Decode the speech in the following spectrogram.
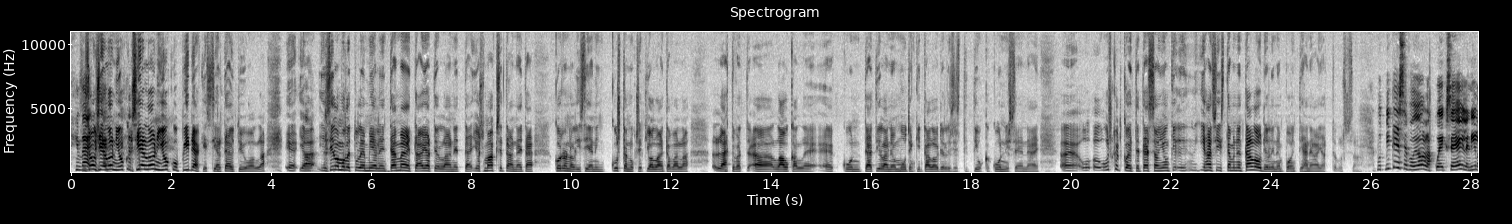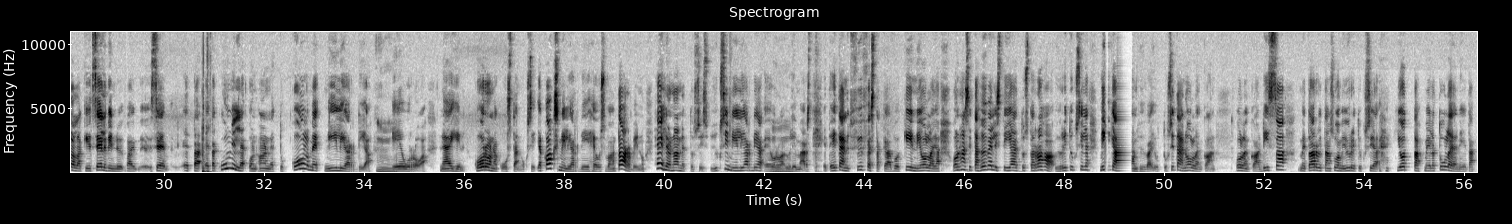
Niin Siis on, siellä, on joku, siellä on joku pidäke, siellä täytyy olla. Ja, ja, ja silloin mulle tulee mieleen tämä, että ajatellaan, että jos maksetaan näitä koronalisia, niin kustannukset jollain tavalla lähtevät ää, laukalle, kun tämä tilanne on muutenkin taloudellisesti tiukka kunnissa ja näin. Uskotko, että tässä on jonkin, ihan siis tämmöinen taloudellinen pointti hänen ajattelussaan? Mutta miten se voi olla, kun eikö se eilen illallakin selvinnyt, vai se, että, että kunnille on annettu kolme miljardia mm. euroa näihin koronakustannuksiin, ja kaksi miljardia he olisivat vaan tarvinnut. Heille on annettu siis yksi miljardia euroa mm. ylimääräistä. Että ei tämä nyt fyffestäkään voi kiinni olla, ja onhan sitä hövellisesti jaettu sitä rahaa yrityksille, mikä on hyvä juttu. Sitä en ollenkaan ollenkaan dissaa. Me tarvitaan Suomi-yrityksiä, jotta meillä tulee niitä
